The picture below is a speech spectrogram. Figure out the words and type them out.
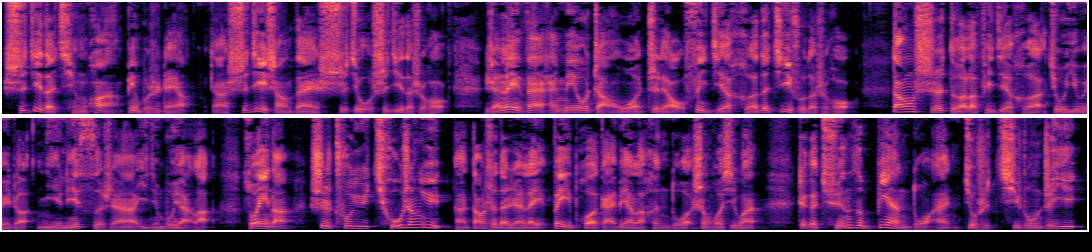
实际的情况并不是这样啊。实际上，在十九世纪的时候，人类在还没有掌握治疗肺结核的技术的时候，当时得了肺结核就意味着你离死神啊已经不远了。所以呢，是出于求生欲啊，当时的人类被迫改变了很多生活习惯，这个裙子变短就是其中之一。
